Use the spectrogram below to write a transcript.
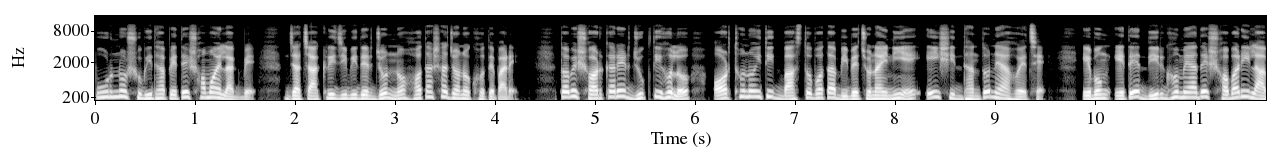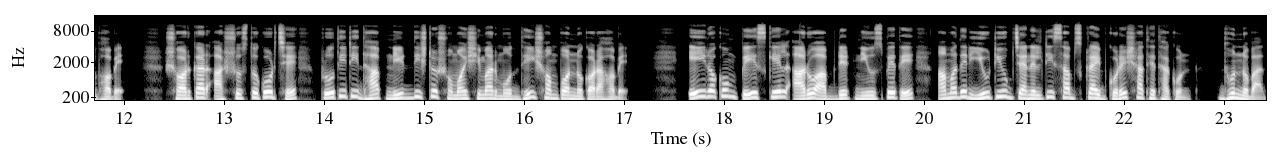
পূর্ণ সুবিধা পেতে সময় লাগবে, যা চাকরিজীবীদের জন্য হতাশাজনক হতে পারে। তবে সরকারের যুক্তি হল, অর্থনৈতিক বাস্তবতা বিবেচনায় নিয়ে এই সিদ্ধান্ত নেওয়া হয়েছে, এবং এতে দীর্ঘমেয়াদে সবারই লাভ হবে। সরকার আশ্বস্ত করছে, প্রতিটি ধাপ নির্দিষ্ট সময়সীমার মধ্যেই সম্পন্ন করা হবে। এই রকম পে স্কেল আরও আপডেট নিউজ পেতে আমাদের ইউটিউব চ্যানেলটি সাবস্ক্রাইব করে সাথে থাকুন। ধন্যবাদ।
